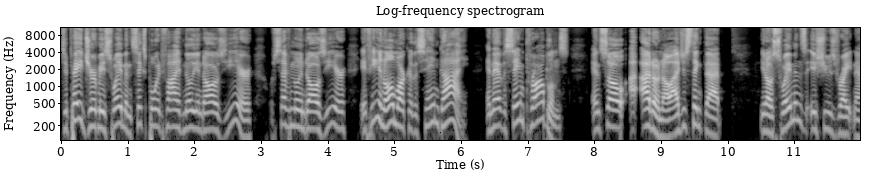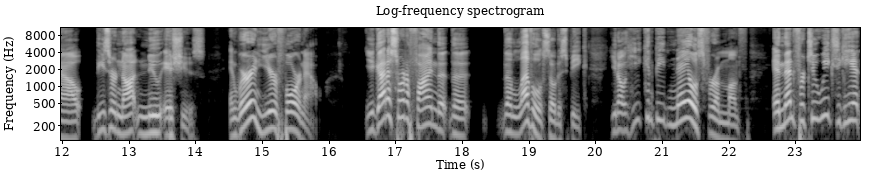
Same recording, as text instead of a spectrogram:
to pay Jeremy Swayman $6.5 million a year or $7 million a year if he and Ullmark are the same guy and they have the same hmm. problems. And so I, I don't know. I just think that you know, Swayman's issues right now, these are not new issues. And we're in year four now. You got to sort of find the the the level, so to speak. You know, he can beat nails for a month. And then for two weeks, he can't,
